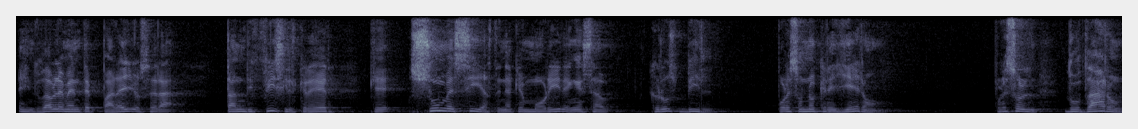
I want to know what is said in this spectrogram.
E indudablemente para ellos era tan difícil creer que su Mesías tenía que morir en esa cruz vil. Por eso no creyeron. Por eso dudaron.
